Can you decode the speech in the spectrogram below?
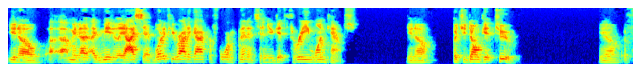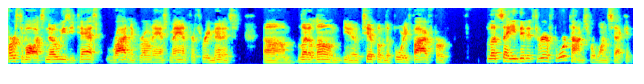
you know, I mean, I, immediately I said, what if you ride a guy for four minutes and you get three one counts, you know, but you don't get two? You know, first of all, it's no easy task riding a grown ass man for three minutes, um, let alone, you know, tip him to 45 for let's say he did it three or four times for one second,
